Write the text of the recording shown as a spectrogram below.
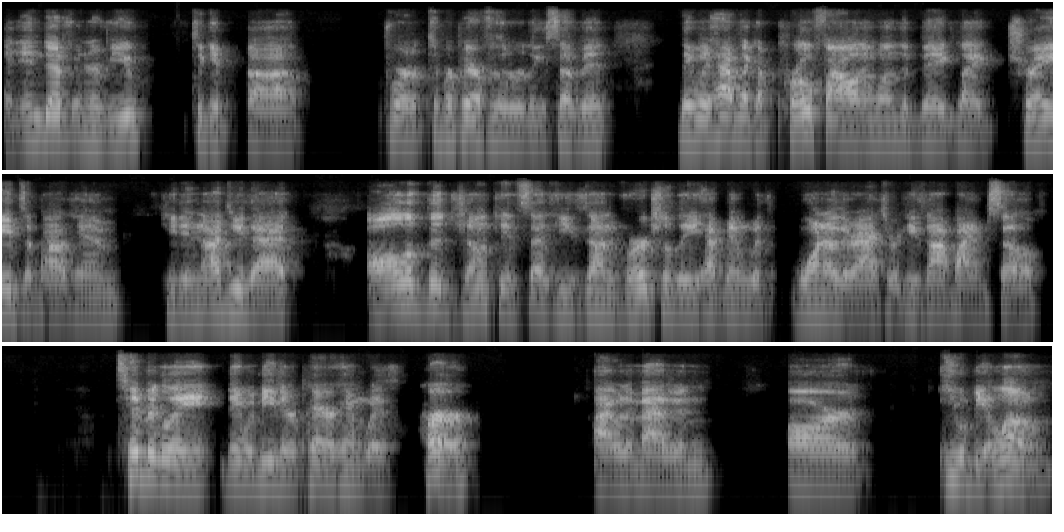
an in-depth interview to get uh for to prepare for the release of it they would have like a profile in one of the big like trades about him. He did not do that. All of the junkets that he's done virtually have been with one other actor. He's not by himself. Typically, they would either pair him with her, I would imagine, or he would be alone.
